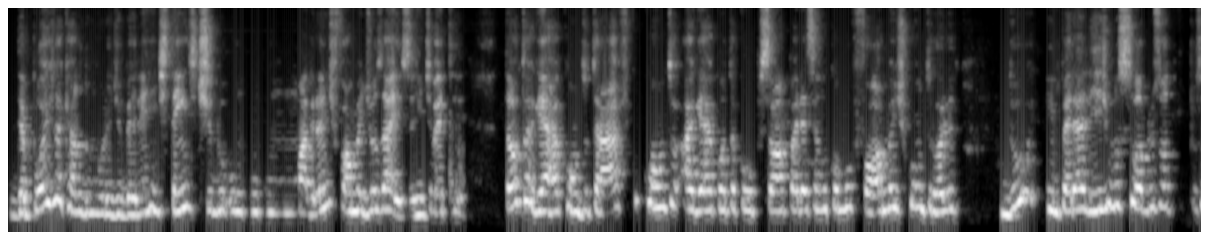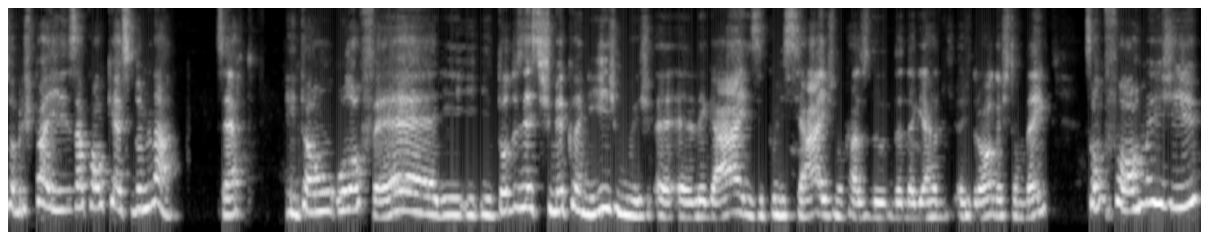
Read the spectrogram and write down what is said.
depois da queda do Muro de Berlim, a gente tem tido um, um, uma grande forma de usar isso. A gente vai ter tanto a guerra contra o tráfico quanto a guerra contra a corrupção aparecendo como forma de controle do imperialismo sobre os, outros, sobre os países a qual quer se dominar, certo? Então, o lawfare e, e, todos esses mecanismos é, é, legais e policiais, no caso do, da, da, guerra às drogas também, são formas de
